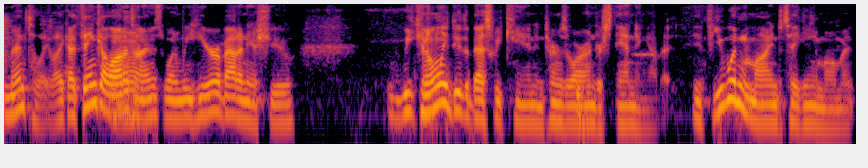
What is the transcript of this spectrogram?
mentally. Like I think a lot of mm-hmm. times when we hear about an issue, we can only do the best we can in terms of our understanding of it. If you wouldn't mind taking a moment,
